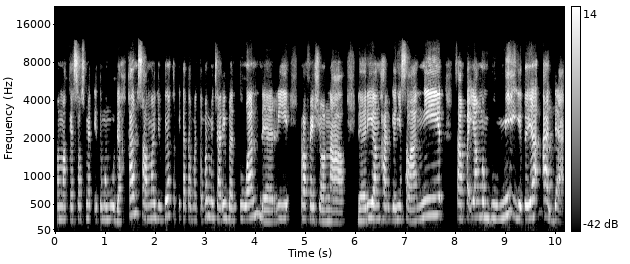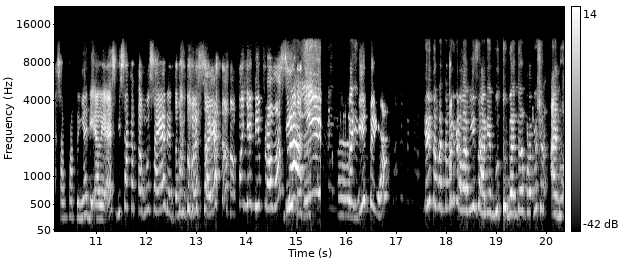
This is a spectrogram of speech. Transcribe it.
memakai sosmed itu memudahkan, sama juga ketika teman-teman mencari bantuan dari profesional. Dari yang harganya selangit sampai yang membumi gitu ya, ada. Salah satunya di LES bisa ketemu saya dan teman-teman saya. Kok jadi promosi? Iya. Gitu ya. Jadi teman-teman kalau misalnya butuh bantuan profesional, aduh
